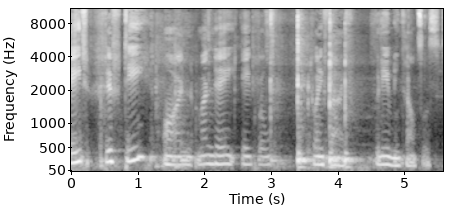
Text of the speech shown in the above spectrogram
8:50 on Monday, April 25. Good evening, councilors.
